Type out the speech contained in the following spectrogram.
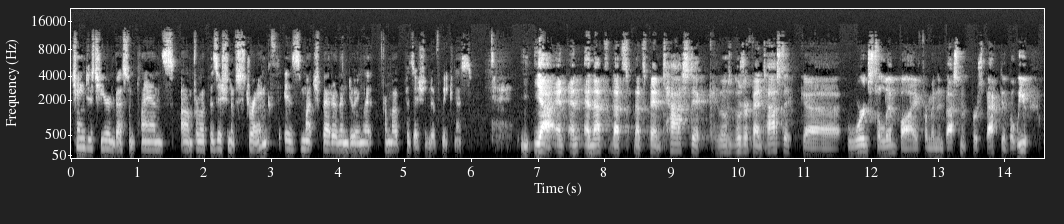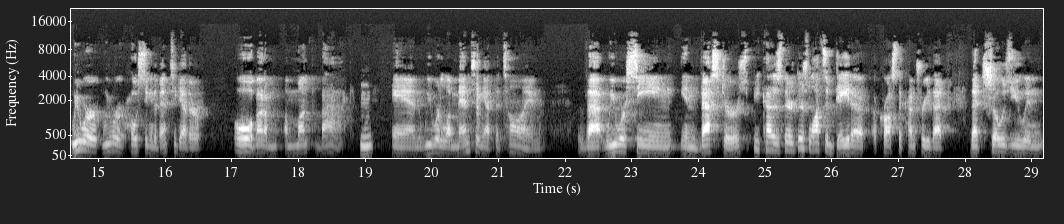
changes to your investment plans um, from a position of strength is much better than doing it from a position of weakness. Yeah, and, and, and that's that's that's fantastic. Those, those are fantastic uh, words to live by from an investment perspective. But we we were we were hosting an event together, oh, about a, a month back, mm-hmm. and we were lamenting at the time that we were seeing investors because there, there's lots of data across the country that that shows you in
